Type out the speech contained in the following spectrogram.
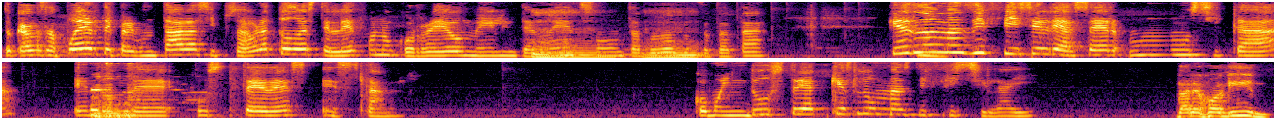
tocabas la puerta y preguntabas y pues ahora todo es teléfono, correo, mail, internet, Zoom, ta, ta, ta, ta, ¿Qué es lo más difícil de hacer música en donde ustedes están? Como industria, ¿qué es lo más difícil ahí? Dale, Joaquín.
